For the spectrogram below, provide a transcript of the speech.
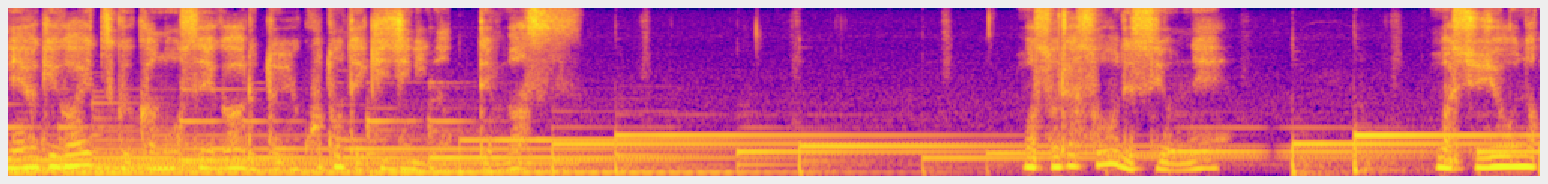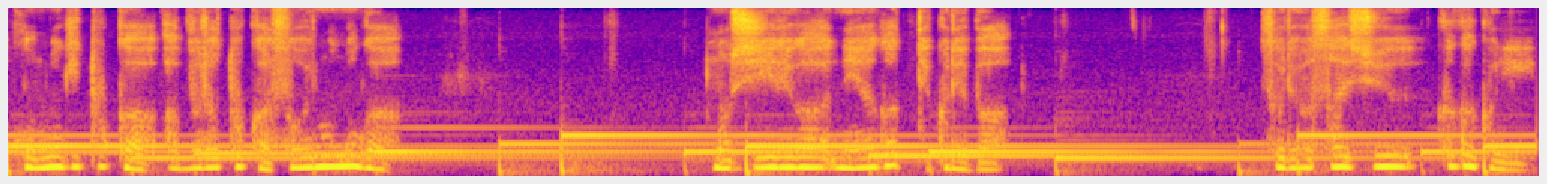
値上げが相次ぐ可能性があるということで記事になってます。まあそりゃそうですよね。まあ主要な小麦とか油とかそういうものがの仕入れが値上がってくればそれは最終価格に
